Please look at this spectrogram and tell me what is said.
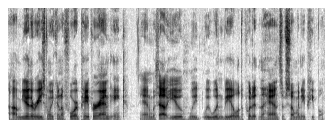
Um, you're the reason we can afford paper and ink. And without you, we, we wouldn't be able to put it in the hands of so many people.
